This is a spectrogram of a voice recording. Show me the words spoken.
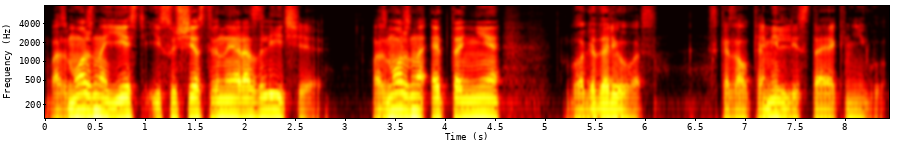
Возможно, есть и существенные различия. Возможно, это не... «Благодарю вас», — сказал Камиль, листая книгу.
